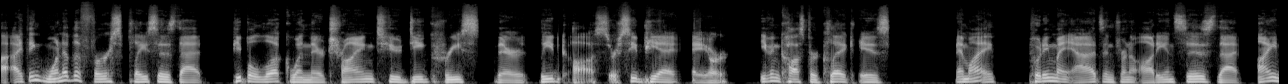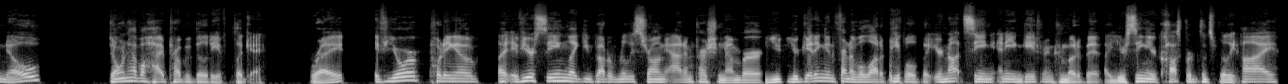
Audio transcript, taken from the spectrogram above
I think one of the first places that people look when they're trying to decrease their lead costs or CPA or even cost per click is, am I putting my ads in front of audiences that I know don't have a high probability of clicking, right? If you're putting out, if you're seeing like you've got a really strong ad impression number, you, are getting in front of a lot of people, but you're not seeing any engagement come out of it. Uh, you're seeing your cost per click's really high.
